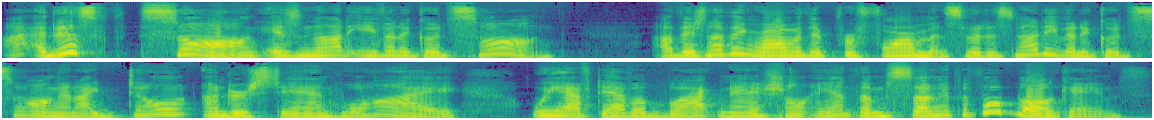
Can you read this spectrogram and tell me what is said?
I, this song is not even a good song. Uh, there's nothing wrong with the performance, but it's not even a good song. And I don't understand why we have to have a black national anthem sung at the football games.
